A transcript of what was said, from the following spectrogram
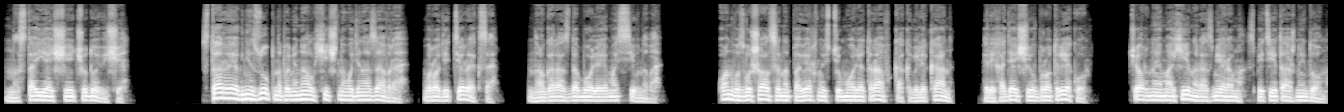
Настоящее чудовище. Старый огнезуб напоминал хищного динозавра, вроде Терекса, но гораздо более массивного. Он возвышался над поверхностью моря трав, как великан, переходящий вброд реку, черная махина размером с пятиэтажный дом.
